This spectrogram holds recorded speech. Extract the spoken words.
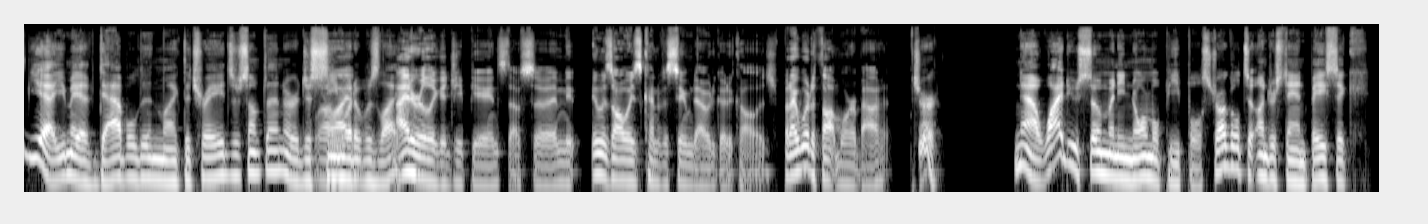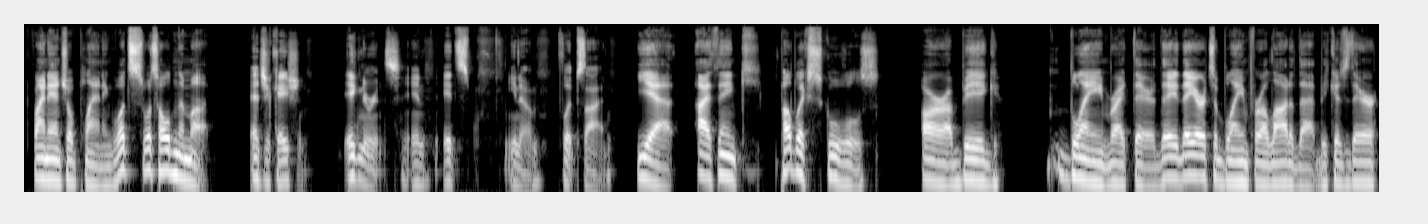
Yeah, you may have dabbled in like the trades or something, or just Well, seen I- what it was like. I had a really good GPA and stuff, so I mean, it was always kind of assumed I would go to college. But I would have thought more about it. Sure. Now, why do so many normal people struggle to understand basic financial planning? What's what's holding them up? Education, ignorance, and its you know flip side. Yeah, I think public schools are a big blame right there. They they are to blame for a lot of that because they're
